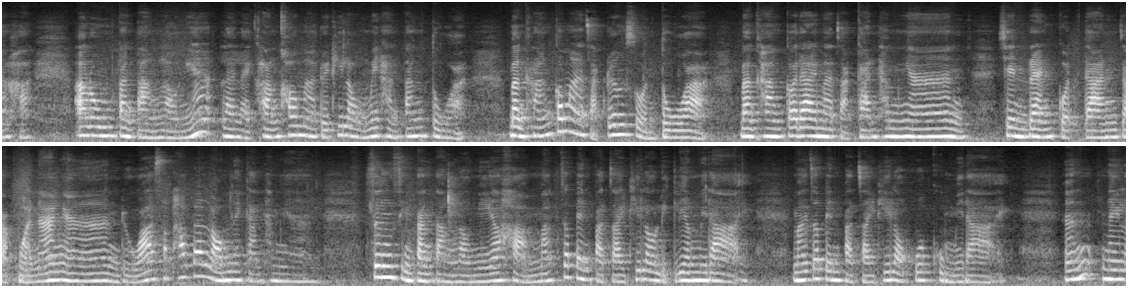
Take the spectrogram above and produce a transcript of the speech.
นะคะ อารมณ์ต่างๆ เหล่านี้หลาย ๆ ครั้งเข้ามาโดยที่เราไม่ทันตั้งตัว บางครั้งก็มาจากเรื่องส่วนตัว บางครั้งก็ได้มาจากการทำงาน เช่นแรงกดดันจากหัวหน้างาน หรือว่าสภาพแวดล้อมในการทำงาน ซึ่งสิ่งต่างๆ เหล่านี้ค่ะมักจะเป็นปัจจัยที่เราหลีกเลี่ยงไม่ได้ มักจะเป็นปัจจัยที่เราควบคุมไม่ได้นั้นในห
